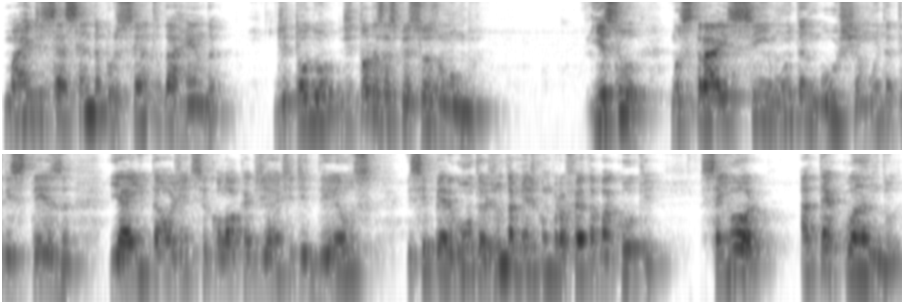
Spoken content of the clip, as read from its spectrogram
mais de 60% da renda de, todo, de todas as pessoas no mundo. Isso nos traz sim muita angústia, muita tristeza. E aí então a gente se coloca diante de Deus e se pergunta, juntamente com o profeta Abacuque: Senhor, até quando?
